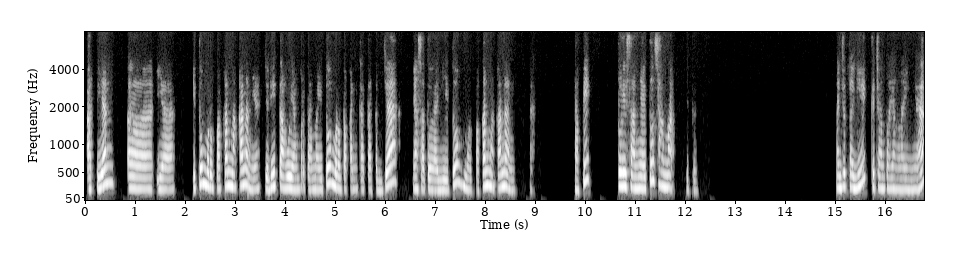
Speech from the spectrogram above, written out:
artian uh, ya itu merupakan makanan ya. Jadi tahu yang pertama itu merupakan kata kerja, yang satu lagi itu merupakan makanan tapi tulisannya itu sama gitu. Lanjut lagi ke contoh yang lainnya.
